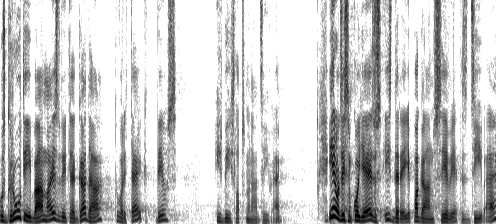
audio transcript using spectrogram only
uz grūtībām, aizvadītajā gadā, tu vari teikt, Dievs ir bijis labs manā dzīvēm. Ieraudzīsim, ko Jēzus izdarīja pagānu sievietes dzīvē.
